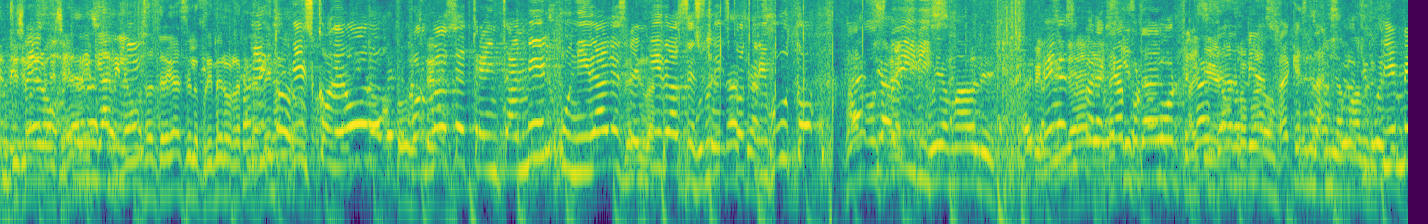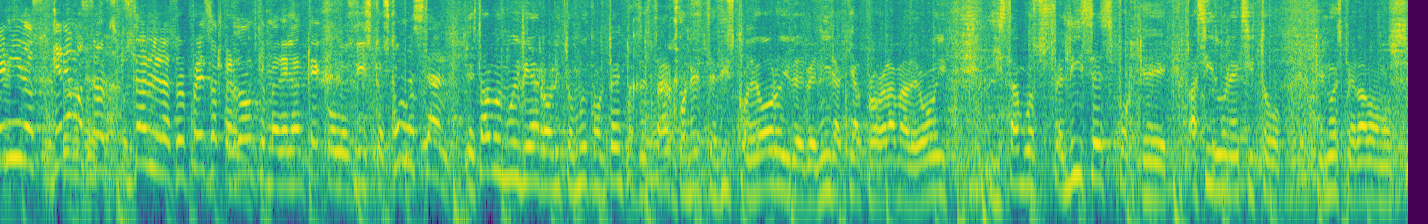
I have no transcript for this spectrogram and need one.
Enrique Ávila, vamos a entregárselo primero rápidamente. Un disco de oro por más de 30 mil unidades vendidas de su disco tributo los babies. Muy amable. Vénganse para acá, por favor. felicidades, mira, están. Bienvenidos. Queremos darle la sorpresa, perdón que me adelanté con los discos. ¿Cómo están? Estamos muy bien, Rolito, muy contentos de estar con este disco de oro y de venir aquí al programa de hoy. Y estamos felices porque ha sido un éxito que no esperábamos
